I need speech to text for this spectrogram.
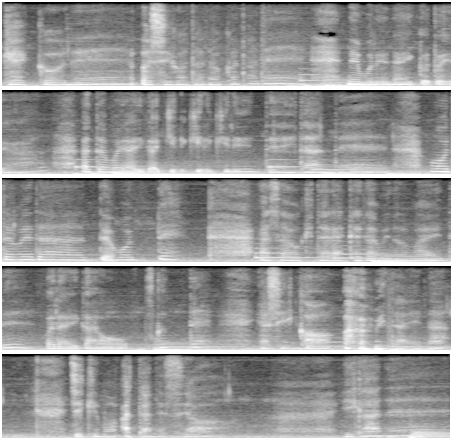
結構ねお仕事のことで眠れないことや頭や胃がキリキリキリって痛んでもうダメだって思って朝起きたら鏡の前で笑い顔を作ってよし行こう みたいな時期もあったんですよ。胃がね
